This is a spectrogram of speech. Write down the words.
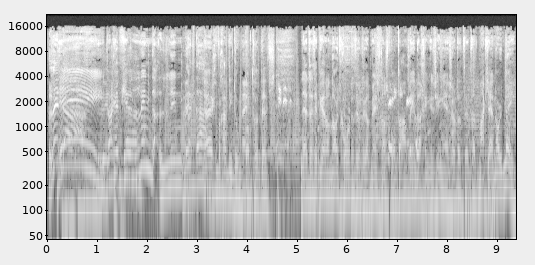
Linda! Hey, daar heb je Linda. Linda. Linda. Nee, we gaan het niet doen. Want dat, dat, nee, dat heb jij nog nooit gehoord natuurlijk. Dat mensen dan spontaan Linda gingen zingen en zo. Dat, dat maak jij nooit mee.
